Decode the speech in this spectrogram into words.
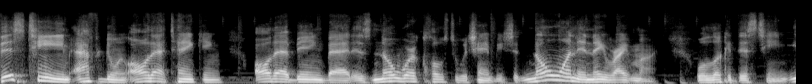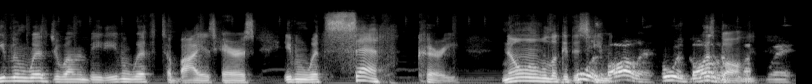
this team, after doing all that tanking, all that being bad, is nowhere close to a championship. No one in their right mind will look at this team, even with Joel Embiid, even with Tobias Harris, even with Seth Curry. No one will look at this Who team. balling? Who was balling? balling? the way?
